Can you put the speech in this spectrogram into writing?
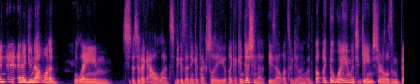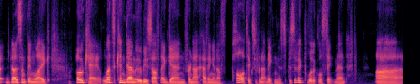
and and I do not want to blame specific outlets because I think it's actually like a condition that these outlets are dealing with. But like the way in which games journalism does something like, okay, let's condemn Ubisoft again for not having enough politics or for not making a specific political statement. Uh,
